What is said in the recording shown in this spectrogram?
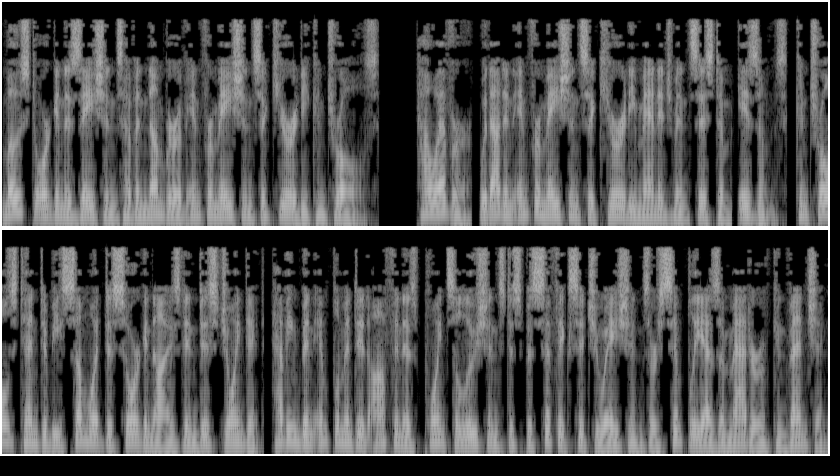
Most organizations have a number of information security controls. However, without an Information Security Management System ISMS, controls tend to be somewhat disorganized and disjointed, having been implemented often as point solutions to specific situations or simply as a matter of convention.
